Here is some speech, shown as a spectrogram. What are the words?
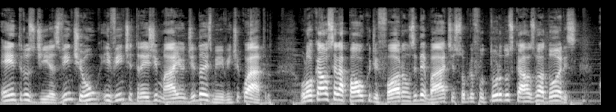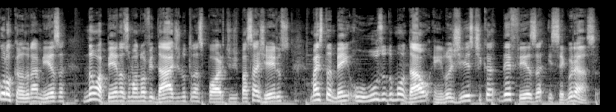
entre os dias 21 e 23 de maio de 2024. O local será palco de fóruns e debates sobre o futuro dos carros voadores, colocando na mesa não apenas uma novidade no transporte de passageiros, mas também o uso do modal em logística, defesa e segurança.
